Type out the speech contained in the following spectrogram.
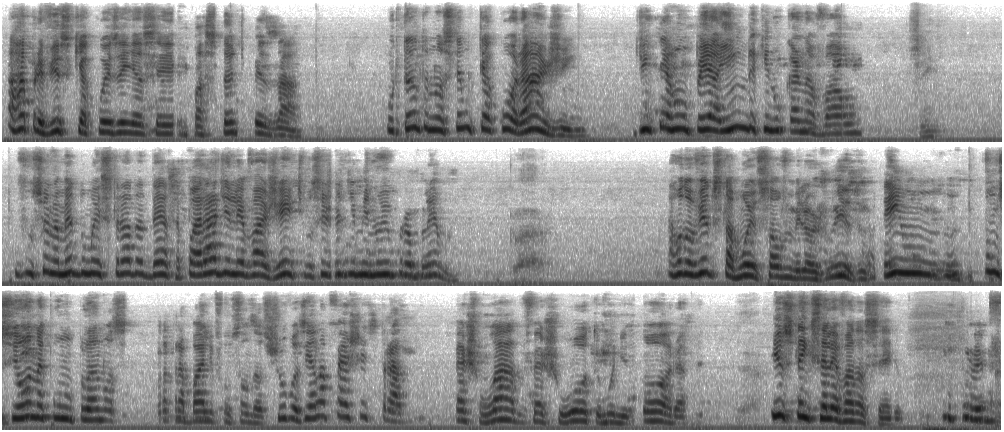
Estava previsto que a coisa ia ser bastante pesada. Portanto, nós temos que ter a coragem de interromper, ainda que no carnaval, Sim o funcionamento de uma estrada dessa. Parar de levar gente, você já diminui o problema. Claro. A rodovia dos Tamoios, salvo o melhor juízo, tem um, um, funciona com um plano assim. Ela trabalha em função das chuvas e ela fecha a estrada. Fecha um lado, fecha o outro, monitora. Isso tem que ser levado a sério.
